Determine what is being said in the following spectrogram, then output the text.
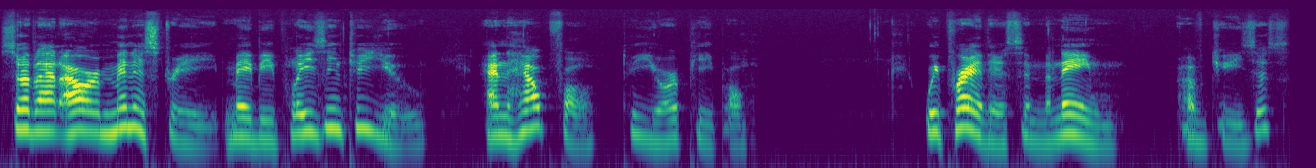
so that our ministry may be pleasing to you and helpful to your people. We pray this in the name of Jesus.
